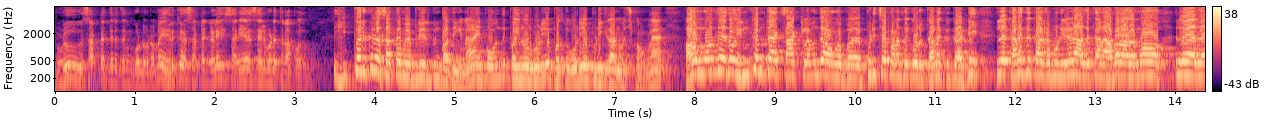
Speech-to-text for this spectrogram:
முழு சட்ட திருத்தம் கொண்டு வராம இருக்கிற சட்டங்களை சரியாக செயல்படுத்தினா போதுமா? இப்போ இருக்கிற சட்டம் எப்படி இருக்குன்னு பார்த்தீங்கன்னா இப்போ வந்து பதினோரு கோடியோ பத்து கோடியோ பிடிக்கிறாங்கன்னு வச்சுக்கோங்களேன். அவங்க வந்து ஏதோ இன்கம் டேக்ஸ் ஆக்டில் வந்து அவங்க பிடிச்ச பணத்துக்கு ஒரு கணக்கு காட்டி இல்லை கணக்கு காட்ட முடியலன்னா அதுக்கான அபராதமோ இல்லை அதை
